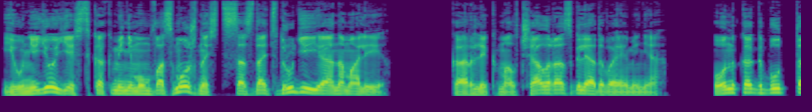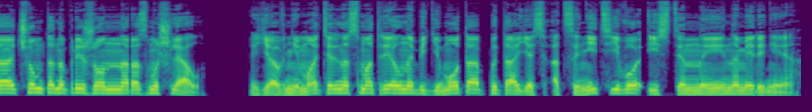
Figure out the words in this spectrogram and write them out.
и у нее есть как минимум возможность создать другие аномалии». Карлик молчал, разглядывая меня. Он как будто о чем-то напряженно размышлял. Я внимательно смотрел на бегемота, пытаясь оценить его истинные намерения.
